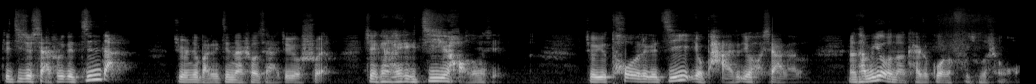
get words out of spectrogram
这鸡就下出一个金蛋，巨人就把这个金蛋收起来，就又睡了。这看，哎，这个鸡是好东西，就又偷了这个鸡，又爬又下来了。然后他们又呢开始过了富足的生活。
